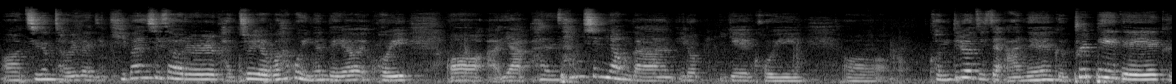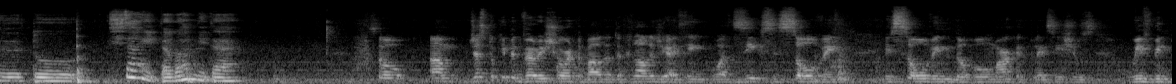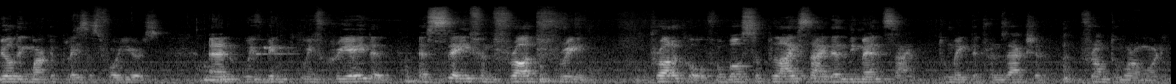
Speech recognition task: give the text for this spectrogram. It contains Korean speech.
어, 지금 저희가 이제 기반 시설을 갖추려고 하고 있는데요. 거의 어, 약한 30년간 이렇게 이게 거의 어, 건드려지지 않은 그 프리페이드의 그 또 시장이 있다고 합니다. So, um, just to keep it very short about the technology, I think what Zeeks is solving is solving the whole marketplace issues. We've been building marketplaces for years, and we've been we've created a safe and fraud-free protocol for both supply side and demand side to make the transaction from tomorrow morning.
